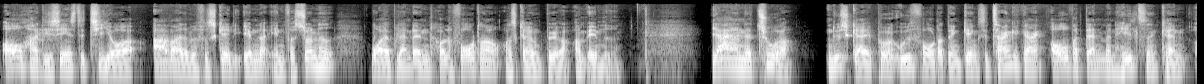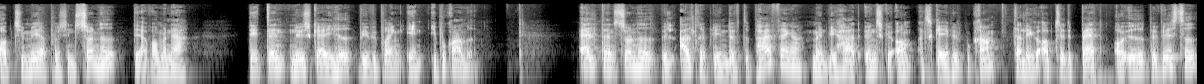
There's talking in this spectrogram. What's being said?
og har de seneste 10 år arbejdet med forskellige emner inden for sundhed, hvor jeg blandt andet holder foredrag og skriver bøger om emnet. Jeg er natur nysgerrig på at udfordre den gængse tankegang, og hvordan man hele tiden kan optimere på sin sundhed, der hvor man er. Det er den nysgerrighed, vi vil bringe ind i programmet. Alt den sundhed vil aldrig blive en løftet pegefinger, men vi har et ønske om at skabe et program, der ligger op til debat og øget bevidsthed,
